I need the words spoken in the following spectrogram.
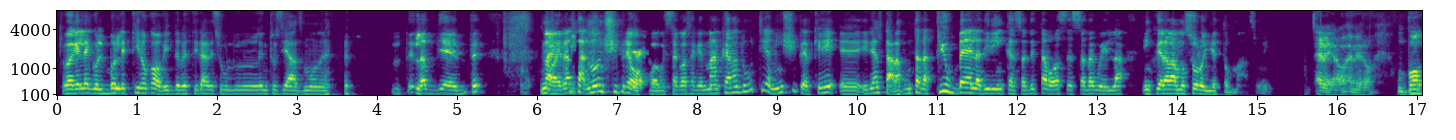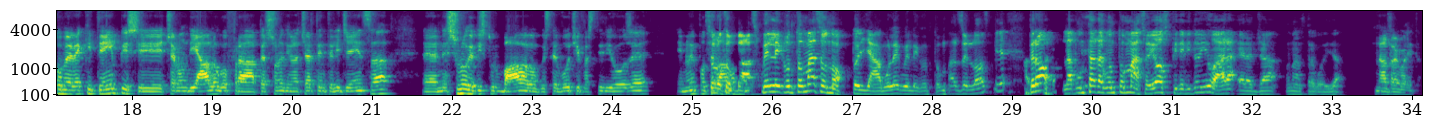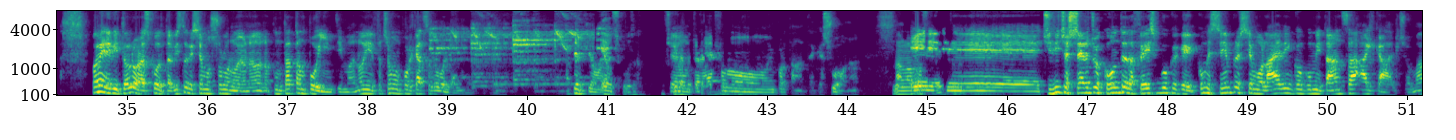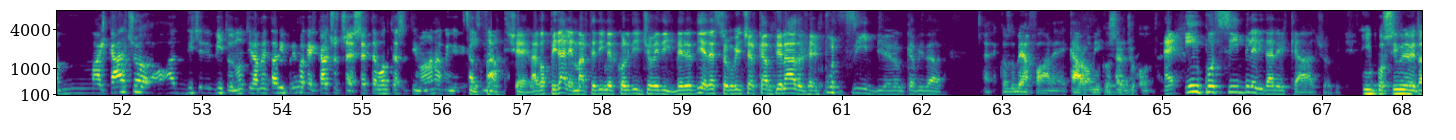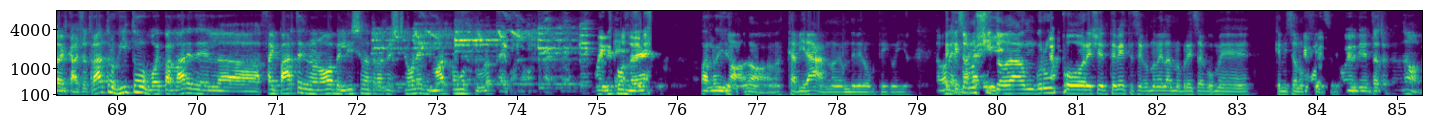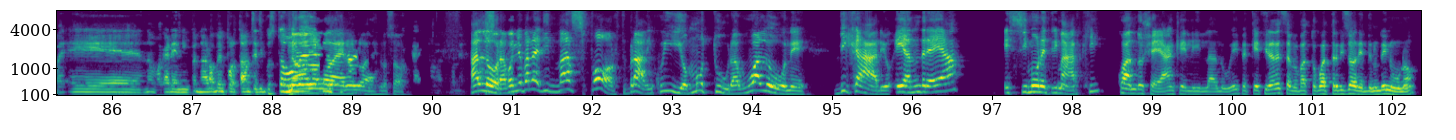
vuoi che leggo il bollettino Covid per tirare sull'entusiasmo dell'ambiente? No, in realtà non ci preoccupa questa cosa che mancano tutti, amici, perché eh, in realtà la puntata più bella di Rincas a detta vostra è stata quella in cui eravamo solo io e Tommaso. Quindi. È vero, è vero. Un po' come ai vecchi tempi, se c'era un dialogo fra persone di una certa intelligenza, eh, nessuno che disturbava con queste voci fastidiose e noi potevamo... Solo Tommaso. Quelle con Tommaso no, togliamole, quelle con Tommaso e l'ospite. Però la puntata con Tommaso e ospite Vito Iovara era già un'altra qualità. Un'altra qualità. Va bene Vito, allora ascolta, visto che siamo solo noi, una, una puntata un po' intima, noi facciamo un po' il cazzo che vogliamo. Attenzione. Eh, scusa. C'è un telefono importante che suona. E, e, ci dice Sergio Conte da Facebook che come sempre siamo live in concomitanza al calcio. Ma, ma il calcio, dice Vito, non ti lamentavi prima che il calcio c'è sette volte a settimana? Quindi sì, infatti c'è. La Coppa Italia è martedì, mercoledì, giovedì, venerdì adesso comincia il campionato, cioè è impossibile non capitare. Eh, cosa dobbiamo fare, caro amico Sergio Conte? È impossibile evitare il calcio. Amici. Impossibile evitare il calcio. Tra l'altro, Vito, vuoi parlare del. Fai parte di una nuova bellissima trasmissione di Marco Mottura? Eh, no, eh. Vuoi rispondere? Parlo io. No, no, capiranno che non deve rompere io. No, Perché sono magari... uscito da un gruppo recentemente, secondo me l'hanno presa come che mi sono offeso. No, beh, eh, no, magari è una roba importante di questo. No, no, non lo è, non lo è, lo so. Okay. Allora, voglio parlare di Vasport, bravi, in cui io, Mottura, Walone, Vicario e Andrea e Simone Trimarchi, quando c'è anche là lui, perché fino adesso abbiamo fatto quattro episodi e è venuto in uno.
